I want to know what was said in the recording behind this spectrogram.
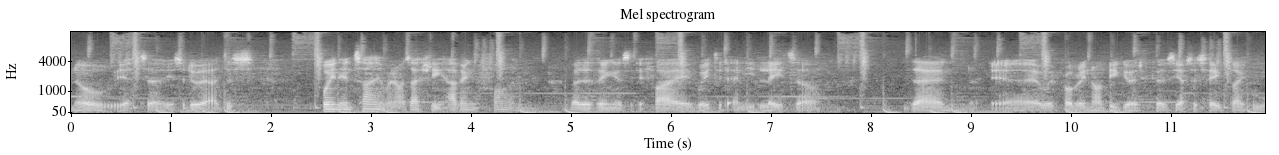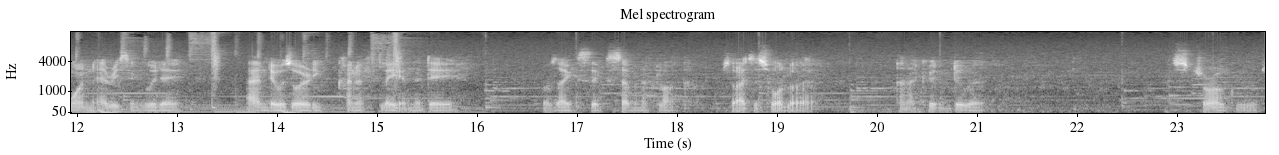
no, you have to, you have to do it at this point in time when I was actually having fun. But the thing is, if I waited any later, then it would probably not be good because you have to take like one every single day, and it was already kind of late in the day. It was like six, seven o'clock, so I had to swallow it, and I couldn't do it. I struggled.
